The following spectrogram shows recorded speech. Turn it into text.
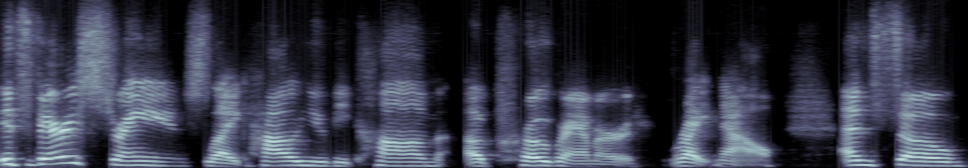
it's very strange like how you become a programmer right now. And so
